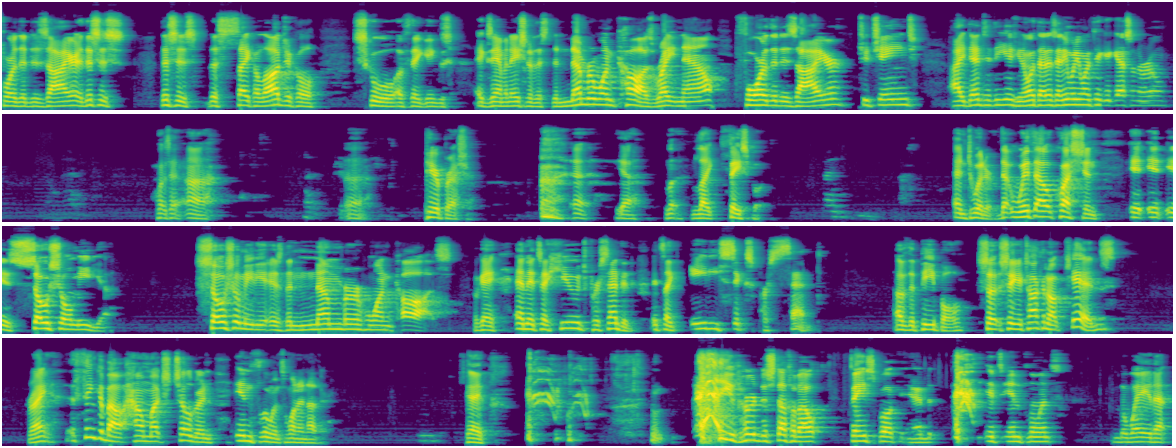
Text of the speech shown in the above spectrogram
for the desire? This is this is the psychological school of thinking's examination of this. The number one cause right now for the desire to change identity is. You know what that is? Anybody want to take a guess in the room? What's that? Uh, uh, peer pressure. uh, yeah, like Facebook and Twitter. That without question, it, it is social media. Social media is the number one cause. Okay. And it's a huge percentage. It's like 86% of the people. So, so you're talking about kids, right? Think about how much children influence one another. Okay. You've heard the stuff about Facebook and its influence, the way that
